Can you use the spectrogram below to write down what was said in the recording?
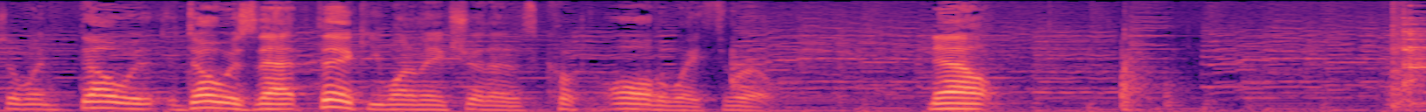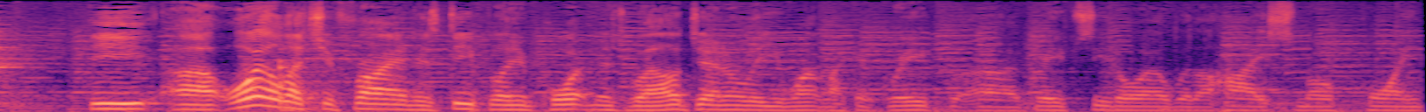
So when dough, dough is that thick, you want to make sure that it's cooked all the way through. Now, the uh, oil that you're frying is deeply important as well. Generally, you want like a grape, uh, grapeseed oil with a high smoke point.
